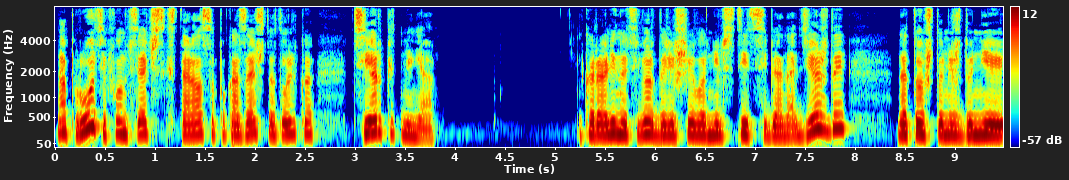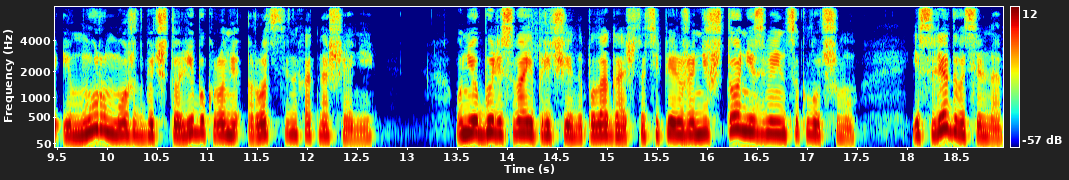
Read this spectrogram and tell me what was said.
Напротив, он всячески старался показать, что только терпит меня. Каролина твердо решила не льстить себя надеждой, на то, что между нею и Муром может быть что-либо, кроме родственных отношений. У нее были свои причины полагать, что теперь уже ничто не изменится к лучшему, и, следовательно,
